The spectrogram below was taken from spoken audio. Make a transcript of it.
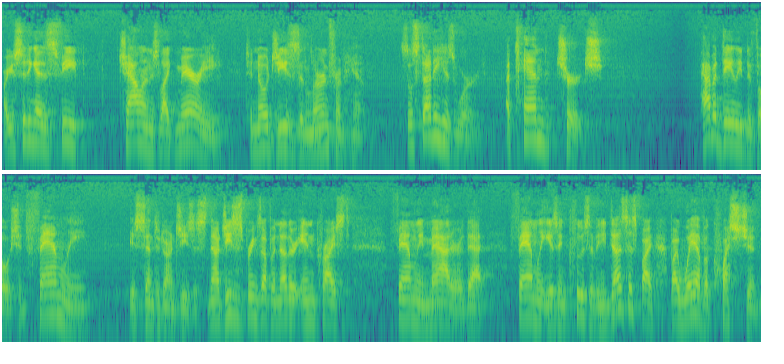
Are you sitting at his feet, challenged like Mary to know Jesus and learn from him? So, study his word, attend church, have a daily devotion. Family is centered on Jesus. Now, Jesus brings up another in Christ family matter that family is inclusive, and he does this by, by way of a question.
